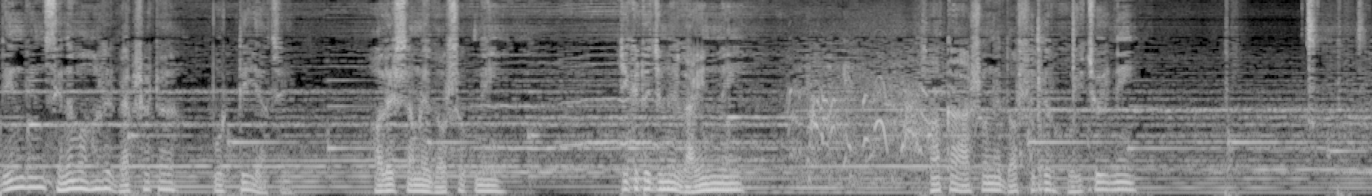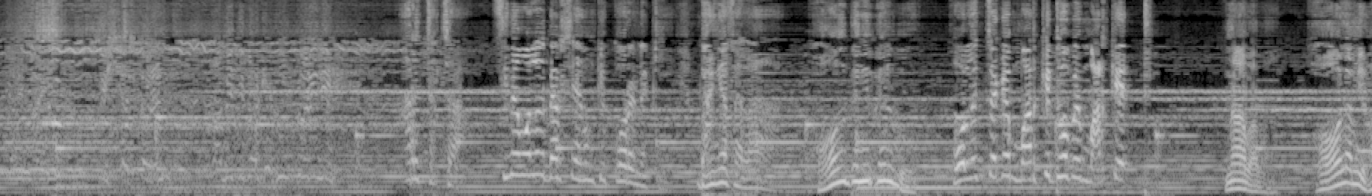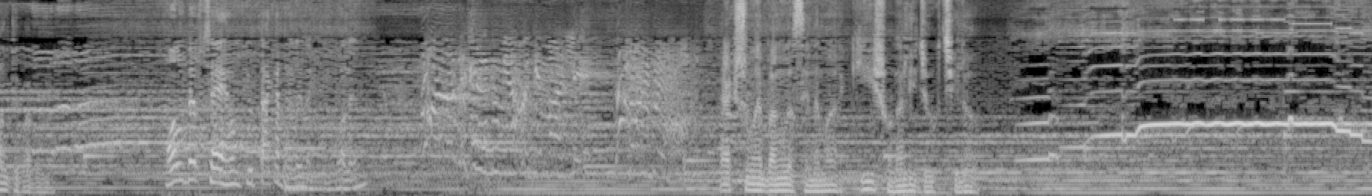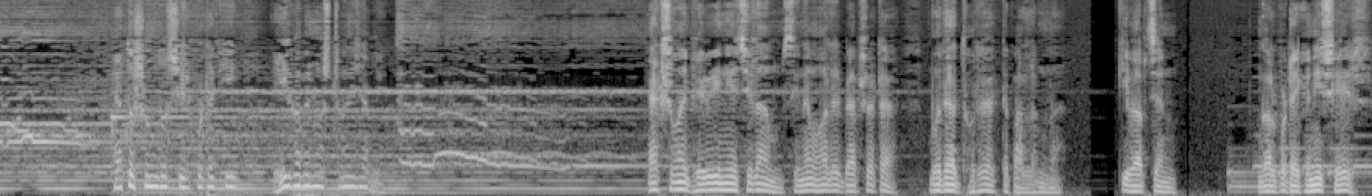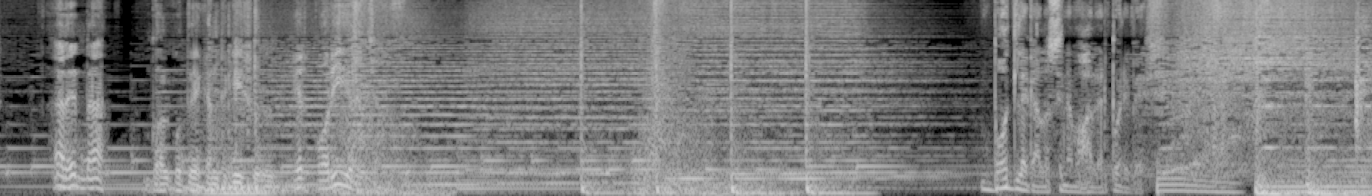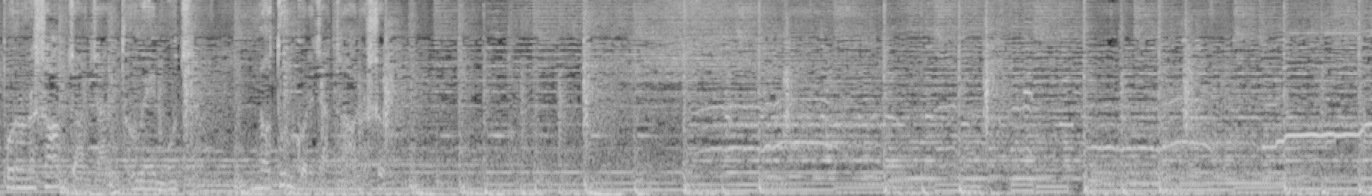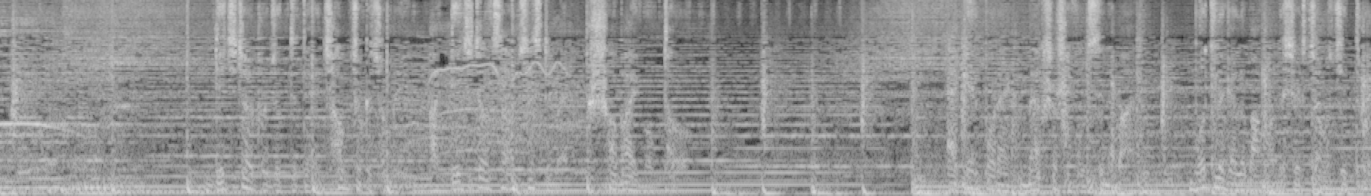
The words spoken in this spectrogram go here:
দিন দিন সিনেমা হলের ব্যবসাটা পড়তেই আছে। হলের সামনে দর্শক নেই টিকিটের জন্য লাইন নেই ফাঁকা আসনে দর্শকদের হইচই নেই। আরে চাচা সিনেমা হলের ব্যবসা এখন কি করে নাকি? ভাঙা ফেলা। হল ভেঙে ফেলব? হলের জায়গায় মার্কেট হবে মার্কেট। না বাবা হল আমি ভাঙতে পারব না। হল ব্যবসায় এখন কেউ টাকা ঢালে নাকি, বলেন? একসময় বাংলা সিনেমার কি সোনালী যুগ ছিল। এত সুন্দর শিল্পটা কি এইভাবে নষ্ট হয়ে যাবে? একসময় ভেবেই নিয়েছিলাম সিনেমা হলের ব্যবসাটা বোধহয় ধরে রাখতে পারলাম না। কি ভাবছেন? গল্পটা এখানেই শেষ? আরে না, গল্প তো এখান থেকেই শুরু। এরপরই এর চান্স বদলে গেল সিনেমা হলের পরিবেশ। পুরনো সব জঞ্জাল ধুয়ে মুছে নতুন করে যাত্রা হলো শুরু। ডিজিটাল প্রযুক্তিতে ঝকঝকে ছবি আর ডিজিটাল সাউন্ড সিস্টেমে সবাই মুগ্ধ। ব্যবসা সফল সিনেমায় বদলে গেল বাংলাদেশের চলচ্চিত্র।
